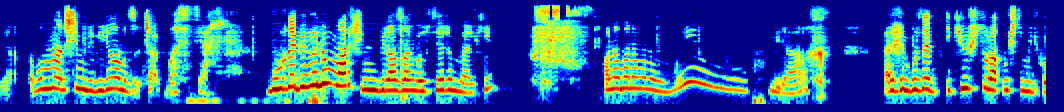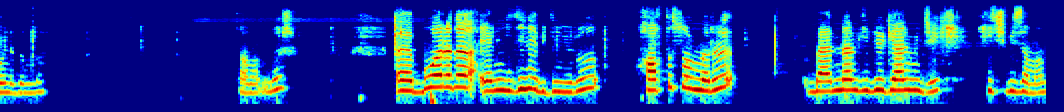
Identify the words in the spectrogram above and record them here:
Ya, bunlar şimdi biliyorsunuz çok basit yani. Burada bir bölüm var. Şimdi birazdan gösteririm belki. Anam anam anam. Bir daha. Burada 2-3 tur atmıştım ilk oynadığımda. Tamamdır. Ee, bu arada yani yine bir duyuru. Hafta sonları benden video gelmeyecek. Hiçbir zaman.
